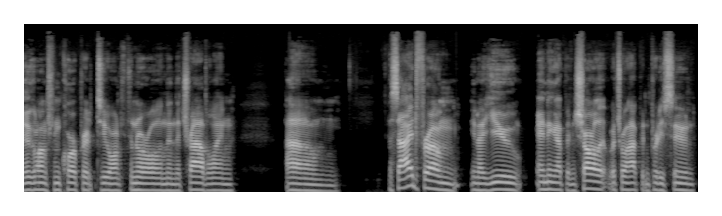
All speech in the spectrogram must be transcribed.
you're going from corporate to entrepreneurial and then the traveling. Um, aside from, you know, you ending up in Charlotte, which will happen pretty soon,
